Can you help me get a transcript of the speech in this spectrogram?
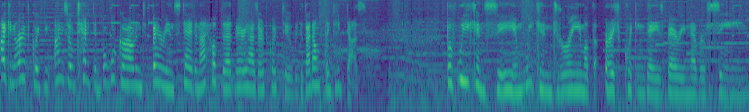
I can Earthquake you! I'm so tempted, but we'll go out into Barry instead, and I hope that Barry has Earthquake too, because I don't think he does. But we can see and we can dream of the Earthquaking days Barry never seen.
